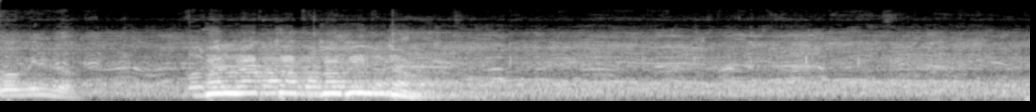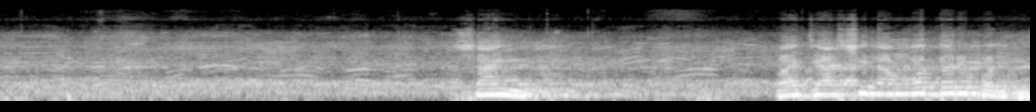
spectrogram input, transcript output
গোবিন্দ? গোলরক্ষক গোবিন্দ। শাহিদ ভাই জার্সি নম্বর ধরে বলবে।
